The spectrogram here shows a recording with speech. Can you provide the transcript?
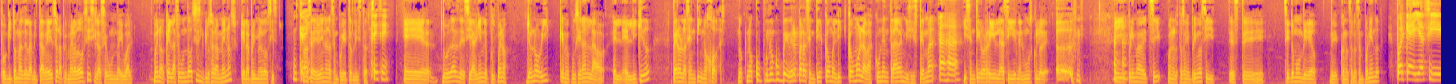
poquito más de la mitad de eso, la primera dosis y la segunda igual. Bueno, que la segunda dosis incluso era menos que la primera dosis. Ok. No sé, vienen las ampolletas listas Sí, sí. eh, dudas de si alguien le puso. Bueno, yo no vi que me pusieran la, el, el líquido, pero lo sentí, no jodas. No, no, ocupo, no ocupé ver para sentir cómo, el, cómo la vacuna entraba en mi sistema Ajá. y sentir horrible así en el músculo de. "Ugh". Mi prima Betsy, bueno, les pasa a mi primo, sí, este, sí tomó un video de cuando se la están poniendo. Porque ella sí,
